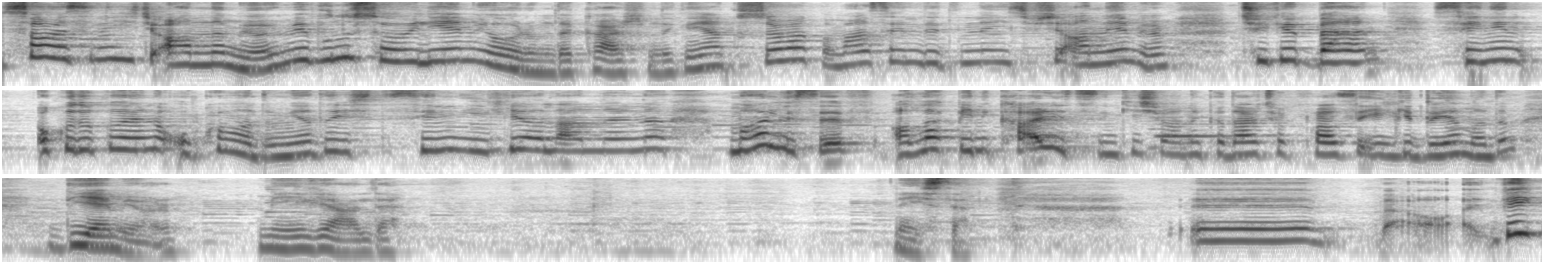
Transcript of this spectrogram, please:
Sonrasını hiç anlamıyorum ve bunu söyleyemiyorum da karşımdaki. Yani kusura bakma ben senin dediğinden hiçbir şey anlayamıyorum. Çünkü ben senin okuduklarını okumadım ya da işte senin ilgi alanlarına maalesef Allah beni kahretsin ki şu ana kadar çok fazla ilgi duyamadım diyemiyorum. Mail geldi. Neyse. Ee, ve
